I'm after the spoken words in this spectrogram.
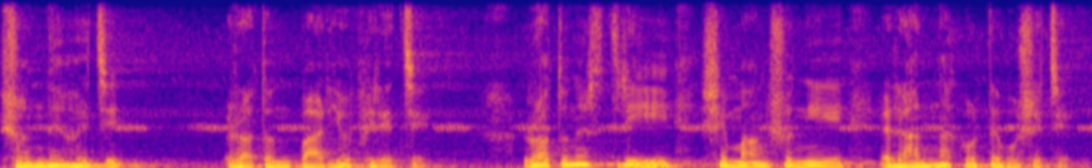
সন্ধে হয়েছে, রতন বাড়িও ফিরেছে। রতনের স্ত্রী সে মাংস নিয়ে রান্না করতে বসেছে।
